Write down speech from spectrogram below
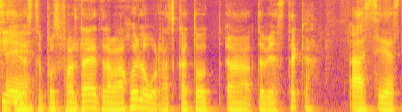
Y este, pues falta de trabajo y lo rescató a TV Azteca. Así es.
